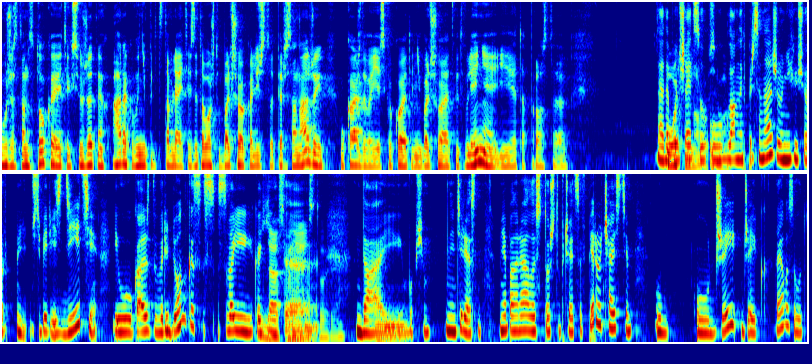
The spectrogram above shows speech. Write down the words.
Ужас, там столько этих сюжетных арок вы не представляете. Из-за того, что большое количество персонажей, у каждого есть какое-то небольшое ответвление, и это просто... Да, да, получается, у главных персонажей у них еще теперь есть дети, и у каждого ребенка свои какие-то... Да, своя история. Да, и, в общем, интересно. Мне понравилось то, что, получается, в первой части у у Джей, Джейк, да, его зовут?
